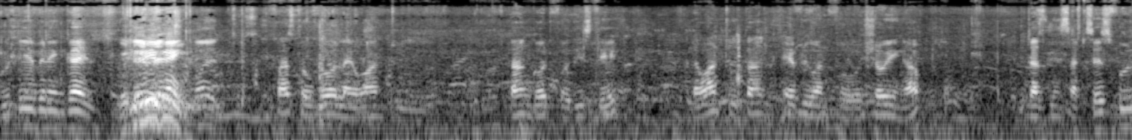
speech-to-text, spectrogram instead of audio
Good evening guys. Good evening. First of all, I want to thank God for this day. And I want to thank everyone for showing up. It has been successful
